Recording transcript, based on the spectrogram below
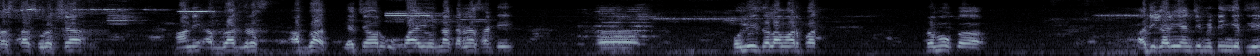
रस्ता सुरक्षा आणि अपघातग्रस्त अपघात याच्यावर उपाययोजना करण्यासाठी पोलीस दलामार्फत प्रमुख अधिकारी यांची मीटिंग घेतली.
